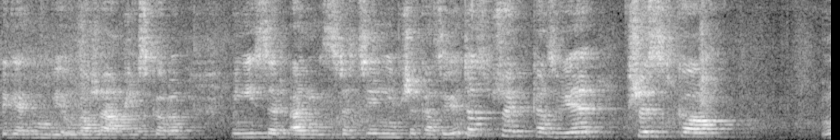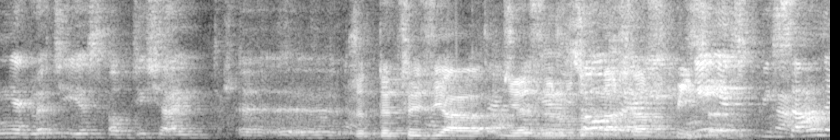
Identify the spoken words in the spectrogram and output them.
tak jak mówię, uważałam, że skoro minister administracyjnie przekazuje, to przekazuje wszystko, jak leci, jest od dzisiaj. e, Że decyzja jest to, równoznaczna z nie pisem. jest wpisane,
